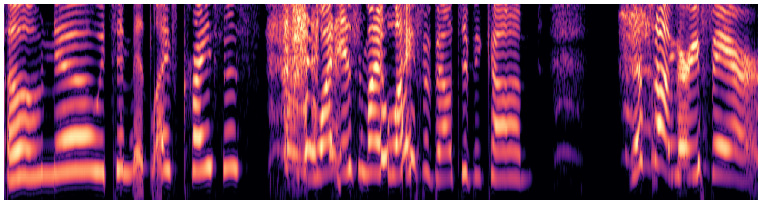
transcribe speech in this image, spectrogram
oh no, it's a midlife crisis. What is my life about to become? That's not very fair.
